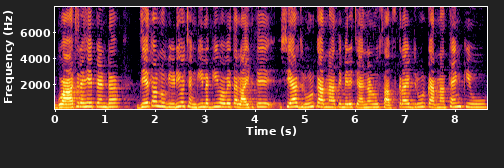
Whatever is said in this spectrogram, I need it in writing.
ਗਵਾਚ ਰਹੇ ਪਿੰਡ। ਜੇ ਤੁਹਾਨੂੰ ਵੀਡੀਓ ਚੰਗੀ ਲੱਗੀ ਹੋਵੇ ਤਾਂ ਲਾਈਕ ਤੇ ਸ਼ੇਅਰ ਜ਼ਰੂਰ ਕਰਨਾ ਤੇ ਮੇਰੇ ਚੈਨਲ ਨੂੰ ਸਬਸਕ੍ਰਾਈਬ ਜ਼ਰੂਰ ਕਰਨਾ। Thank you.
